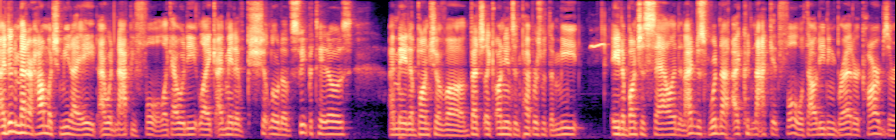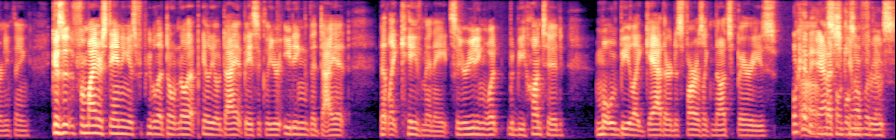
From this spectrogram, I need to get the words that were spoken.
I didn't matter how much meat I ate, I would not be full. Like I would eat like I made a shitload of sweet potatoes. I made a bunch of uh veg like onions and peppers with the meat. Ate a bunch of salad, and I just would not. I could not get full without eating bread or carbs or anything. Because from my understanding is for people that don't know that paleo diet, basically you're eating the diet that like cavemen ate. So you're eating what would be hunted and what would be like gathered as far as like nuts, berries. what kind of Uh, asshole came up with this?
